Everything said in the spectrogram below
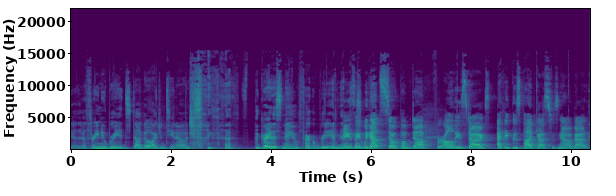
Yeah, there are three new breeds: Dogo, Argentino, and just like the, the greatest name for a breed. Amazing. We got so pumped up for all these dogs. I think this podcast is now about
